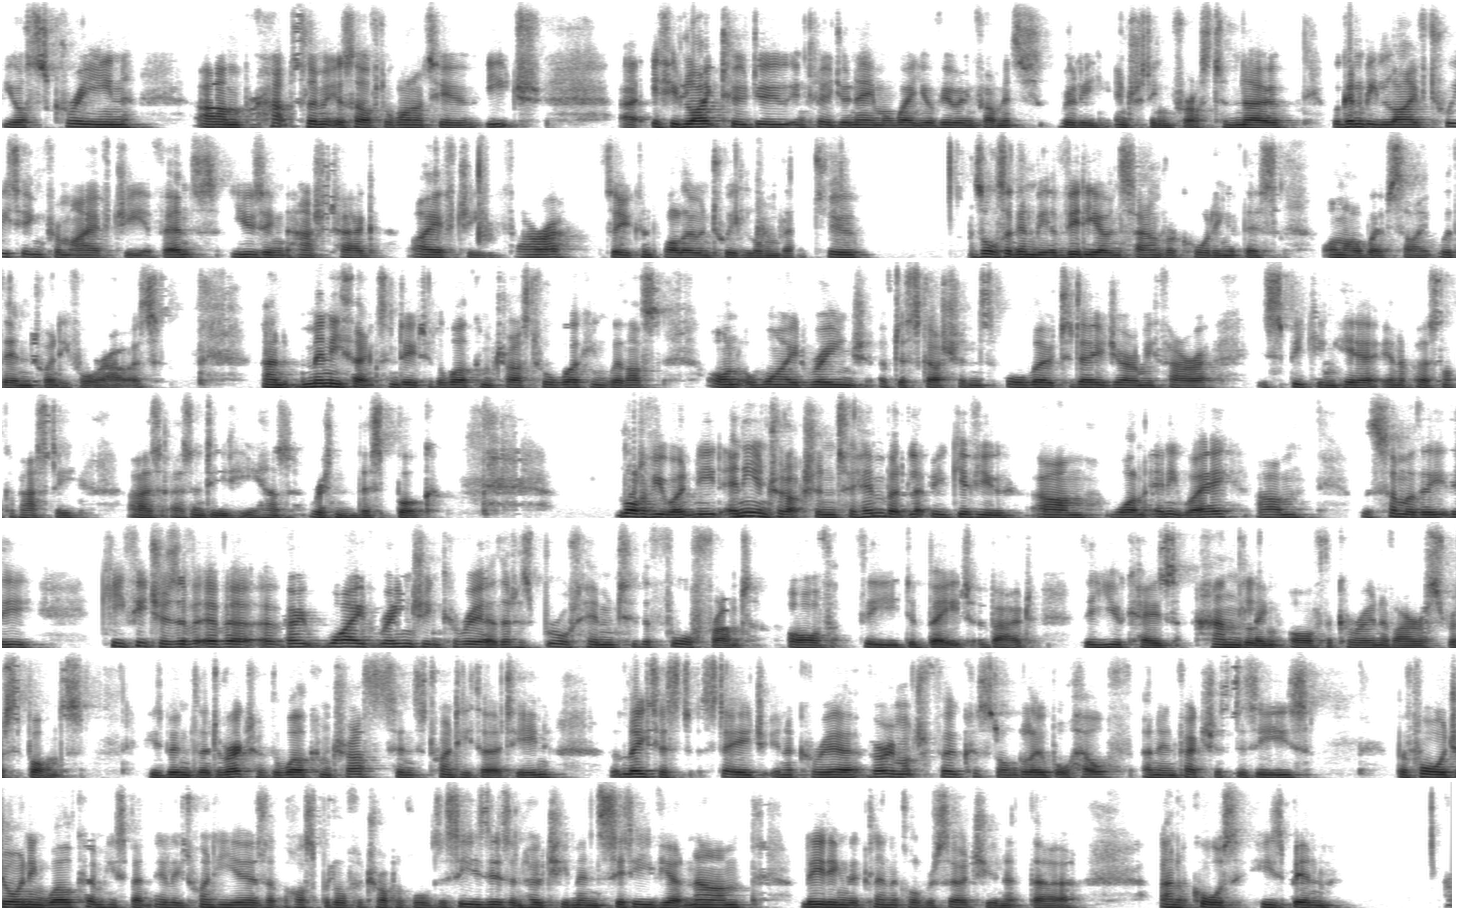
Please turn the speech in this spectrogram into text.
your screen. Um, perhaps limit yourself to one or two each. Uh, if you'd like to, do include your name and where you're viewing from. It's really interesting for us to know. We're going to be live tweeting from IFG events using the hashtag IFGFarrar, so you can follow and tweet along there too. There's also going to be a video and sound recording of this on our website within 24 hours. And many thanks indeed to the Wellcome Trust for working with us on a wide range of discussions, although today Jeremy Farrar is speaking here in a personal capacity, as, as indeed he has written this book. A lot of you won't need any introduction to him, but let me give you um, one anyway, um, with some of the, the key features of, of a, a very wide-ranging career that has brought him to the forefront of the debate about the UK's handling of the coronavirus response. He's been the director of the Wellcome Trust since 2013, the latest stage in a career very much focused on global health and infectious disease. Before joining Wellcome, he spent nearly 20 years at the Hospital for Tropical Diseases in Ho Chi Minh City, Vietnam, leading the clinical research unit there. And of course, he's been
